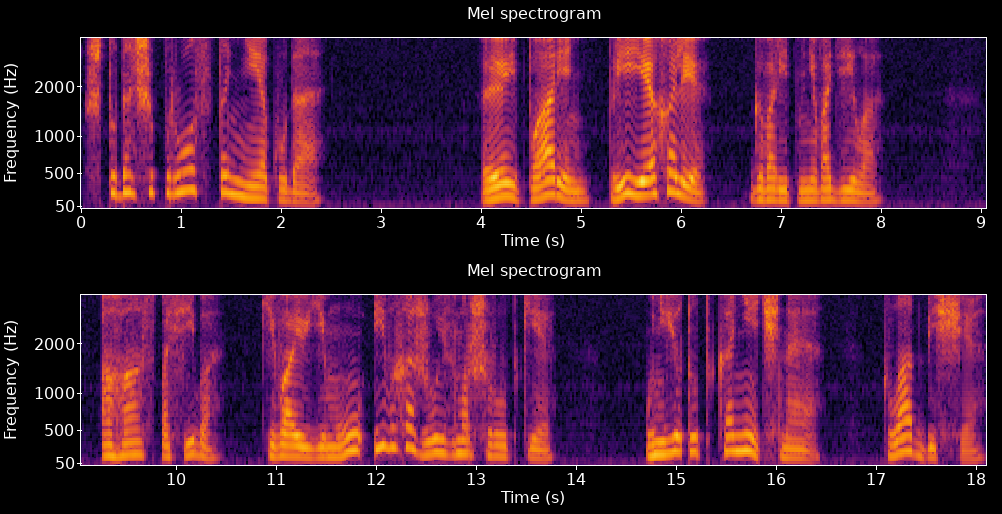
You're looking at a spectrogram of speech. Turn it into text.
что дальше просто некуда. «Эй, парень, приехали!» — говорит мне водила. «Ага, спасибо». Киваю ему и выхожу из маршрутки. У нее тут конечное, кладбище.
